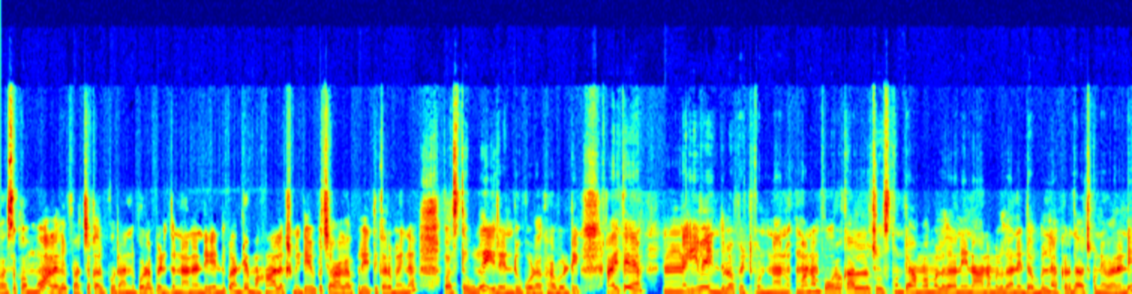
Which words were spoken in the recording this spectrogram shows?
వసకొమ్ము అలాగే పచ్చకర్పూరాన్ని కూడా పెడుతున్నానండి. ఎందుకంటే మహాలక్ష్మీదేవికి చాలా ప్రీతికరమైన వస్తువులు ఈ రెండు కూడా కాబట్టి. అయితే ఇవి ఇందులో పెట్టుకుంటున్నాను. మనం పూర్వకాలంలో చూసుకుంటే అమ్మమ్మలు కానీ నానమ్మలు కానీ డబ్బుల్ని ఎక్కడ దాచుకునేవారండి?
